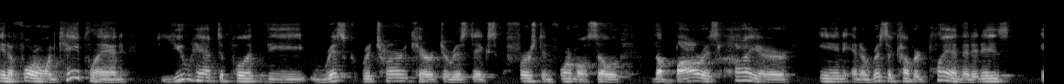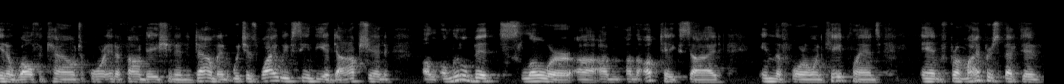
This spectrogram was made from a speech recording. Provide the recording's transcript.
in a 401k plan, you have to put the risk return characteristics first and foremost. So the bar is higher in an ERISA covered plan than it is in a wealth account or in a foundation and endowment, which is why we've seen the adoption a, a little bit slower uh, on, on the uptake side in the 401k plans. And from my perspective,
